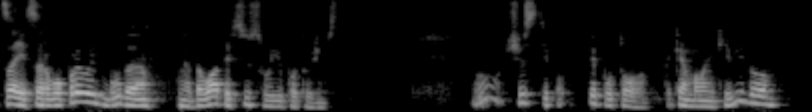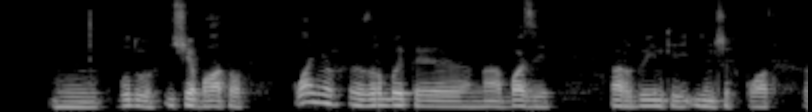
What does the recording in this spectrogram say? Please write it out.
цей сервопривід буде давати всю свою потужність. Ну, щось типу, типу того. Таке маленьке відео. Буду іще багато планів зробити на базі Arduino і інших плат, е,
